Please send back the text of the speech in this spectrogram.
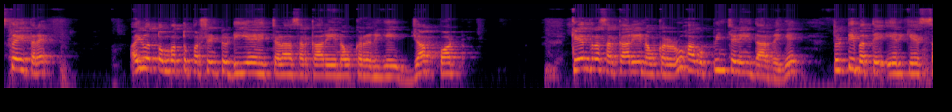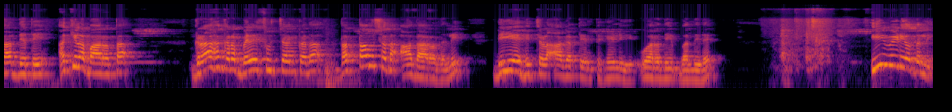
ಸ್ನೇಹಿತರೆ ಐವತ್ತೊಂಬತ್ತು ಪರ್ಸೆಂಟ್ ಡಿ ಎ ಹೆಚ್ಚಳ ಸರ್ಕಾರಿ ನೌಕರರಿಗೆ ಜಾಕ್ಪಾಟ್. ಕೇಂದ್ರ ಸರ್ಕಾರಿ ನೌಕರರು ಹಾಗೂ ಪಿಂಚಣಿದಾರರಿಗೆ ತುಟ್ಟಿ ಭತ್ತೆ ಏರಿಕೆ ಸಾಧ್ಯತೆ. ಅಖಿಲ ಭಾರತ ಗ್ರಾಹಕರ ಬೆಲೆ ಸೂಚ್ಯಾಂಕದ ದತ್ತಾಂಶದ ಆಧಾರದಲ್ಲಿ ಡಿ ಎ ಹೆಚ್ಚಳ ಆಗತ್ತೆ ಅಂತ ಹೇಳಿ ವರದಿ ಬಂದಿದೆ. ಈ ವಿಡಿಯೋದಲ್ಲಿ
